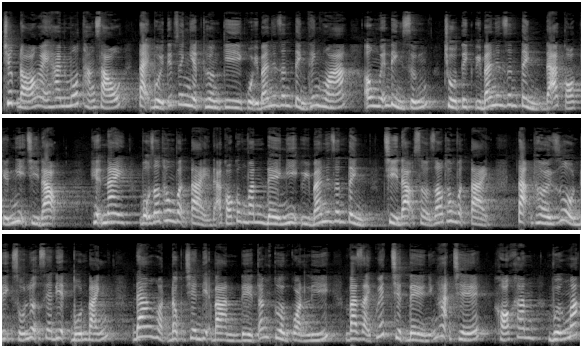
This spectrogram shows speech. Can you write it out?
Trước đó ngày 21 tháng 6, tại buổi tiếp doanh nghiệp thường kỳ của Ủy ban nhân dân tỉnh Thanh Hóa, ông Nguyễn Đình Xứng, Chủ tịch Ủy ban nhân dân tỉnh đã có kiến nghị chỉ đạo Hiện nay, Bộ Giao thông Vận tải đã có công văn đề nghị Ủy ban nhân dân tỉnh chỉ đạo Sở Giao thông Vận tải tạm thời giữ ổn định số lượng xe điện 4 bánh đang hoạt động trên địa bàn để tăng cường quản lý và giải quyết triệt đề những hạn chế, khó khăn, vướng mắc,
